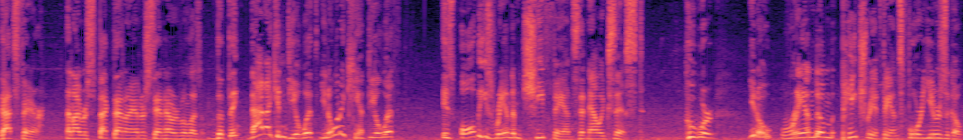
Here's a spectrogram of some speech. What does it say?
That's fair. And I respect that and I understand how everyone lives. The thing that I can deal with, you know what I can't deal with? Is all these random Chief fans that now exist who were, you know, random Patriot fans four years ago.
